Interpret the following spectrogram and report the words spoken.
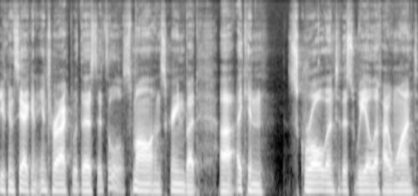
you can see I can interact with this. It's a little small on screen, but uh, I can scroll into this wheel if I want.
